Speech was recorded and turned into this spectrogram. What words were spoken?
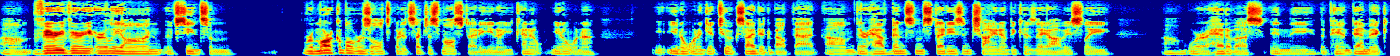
Um, very very early on, we've seen some remarkable results, but it's such a small study. You know, you kind of you don't want to you don't want to get too excited about that. Um, there have been some studies in China because they obviously um, were ahead of us in the, the pandemic.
